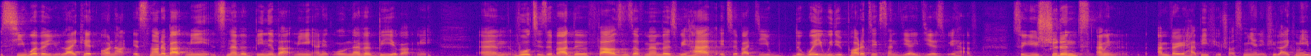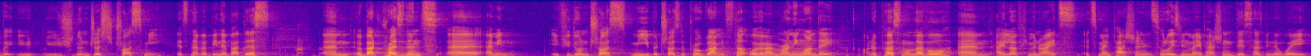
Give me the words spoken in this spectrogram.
see whether you like it or not. It's not about me. It's never been about me and it will never be about me. Um, Volt is about the thousands of members we have. It's about the, the way we do politics and the ideas we have. So you shouldn't, I mean, I'm very happy if you trust me and if you like me, but you, you shouldn't just trust me. It's never been about this. Um, about presidents, uh, I mean, if you don't trust me but trust the program, it's not whether I'm running one day. On a personal level, um, I love human rights. It's my passion. It's always been my passion. This has been a way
